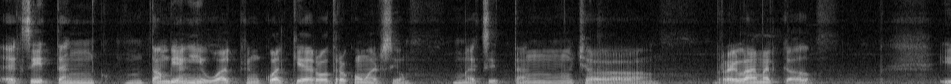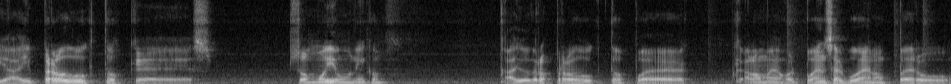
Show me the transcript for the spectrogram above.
existen también, igual que en cualquier otro comercio, existen muchas reglas de mercado. Y hay productos que son muy únicos. Hay otros productos, pues, que a lo mejor pueden ser buenos, pero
